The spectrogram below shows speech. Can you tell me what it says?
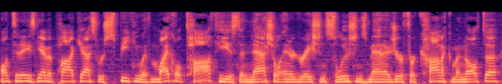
On today's Gamut podcast, we're speaking with Michael Toth. He is the National Integration Solutions Manager for Konica Minolta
